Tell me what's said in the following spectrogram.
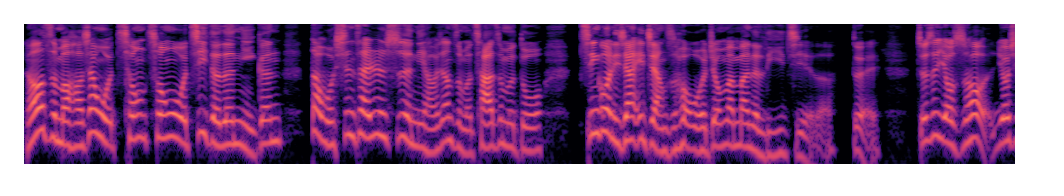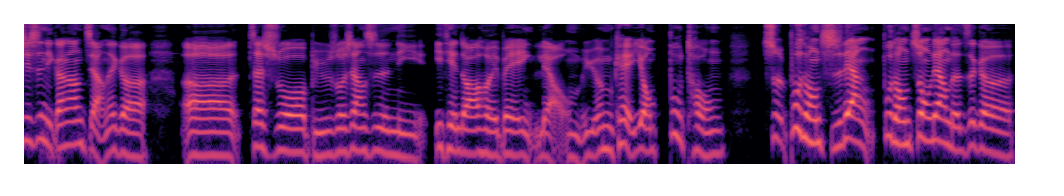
然后怎么好像我从从我记得的你跟到我现在认识的你，好像怎么差这么多？经过你这样一讲之后，我就慢慢的理解了。对，就是有时候，尤其是你刚刚讲那个呃，在说，比如说像是你一天都要喝一杯饮料，我们我们可以用不同质、不同质量、不同重量的这个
